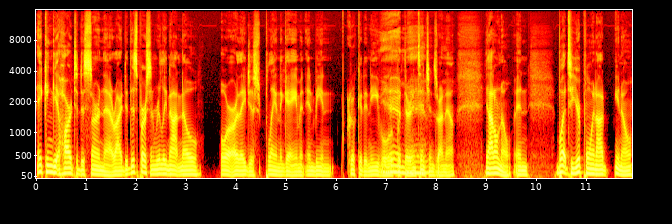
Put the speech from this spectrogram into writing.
it can get hard to discern that. Right? Did this person really not know, or are they just playing the game and, and being crooked and evil Yeah, with their man. intentions right now? Yeah, I don't know. And but to your point, I you know,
